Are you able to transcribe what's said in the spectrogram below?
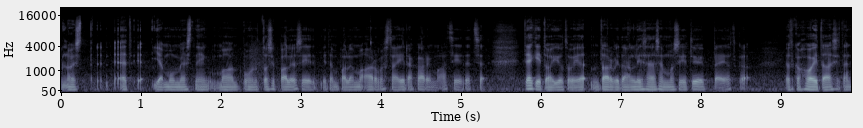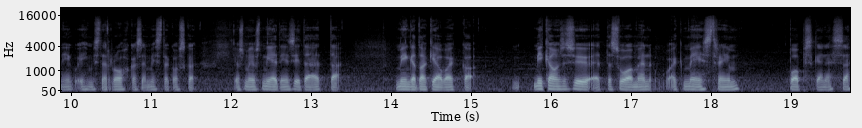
noist, et, ja mun mielestä niin, mä oon puhunut tosi paljon siitä, miten paljon mä arvostan Ida Karimaat siitä, että se teki ton jutun ja tarvitaan lisää semmoisia tyyppejä, jotka, jotka hoitaa sitä niin kuin ihmisten rohkaisemista, koska jos mä just mietin sitä, että minkä takia vaikka, mikä on se syy, että Suomen vaikka mainstream popskenessä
